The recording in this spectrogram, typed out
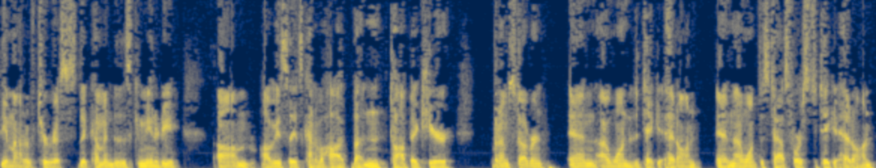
the amount of tourists that come into this community. Um, obviously, it's kind of a hot button topic here, but I'm stubborn and I wanted to take it head on, and I want this task force to take it head on.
